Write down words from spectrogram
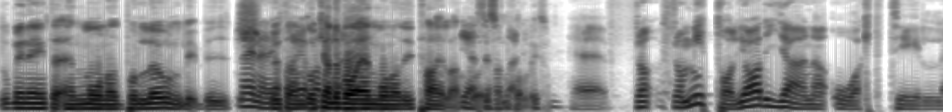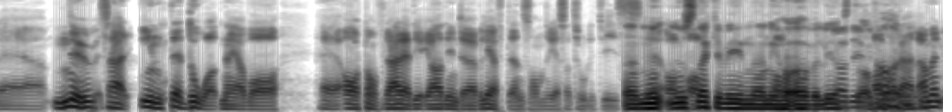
då menar jag inte en månad på Lonely Beach, Nej, nej, jag utan fa- jag då kan det vara en månad i Thailand Yes, då, i jag sådana fall liksom. Eh, från, från mitt håll, jag hade gärna åkt till, eh, nu, så här, inte då när jag var eh, 18, för där hade, jag- jag hade inte överlevt en sån resa troligtvis. Eh, nu, Eh, av- nu snackar vi när ni av- har Ja, överlevt det är allt Ja, det här. ja, men-.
